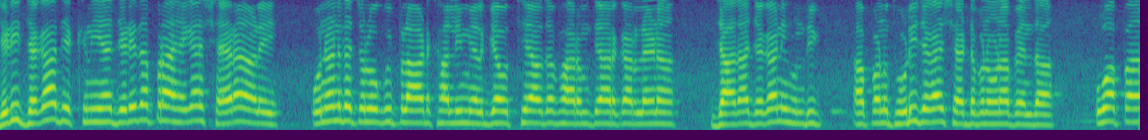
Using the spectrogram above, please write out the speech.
ਜਿਹੜੀ ਜਗ੍ਹਾ ਦੇਖਣੀ ਆ, ਜਿਹੜੇ ਦਾ ਭਰਾ ਹੈਗਾ ਸ਼ਹਿਰਾਂ ਵਾਲੇ, ਉਹਨਾਂ ਨੇ ਤਾਂ ਚਲੋ ਕੋਈ ਪਲਾਟ ਖਾਲੀ ਮਿਲ ਗਿਆ, ਉੱਥੇ ਆਪਦਾ ਫਾਰਮ ਤਿਆਰ ਕਰ ਲੈਣਾ। ਜ਼ਿਆਦਾ ਜਗ੍ਹਾ ਨਹੀਂ ਹੁੰਦੀ, ਆਪਾਂ ਨੂੰ ਥੋੜੀ ਜਗ੍ਹਾ ਸ਼ੈੱਡ ਬਣਾਉਣਾ ਪੈਂਦਾ। ਉਹ ਆਪਾਂ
